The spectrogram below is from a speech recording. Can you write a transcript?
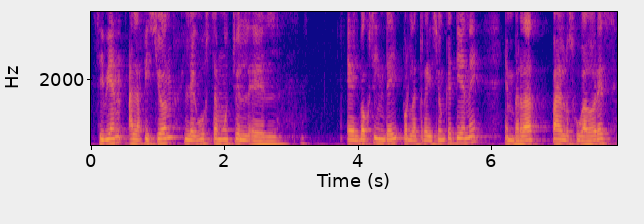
si bien a la afición le gusta mucho el, el, el Boxing Day por la tradición que tiene, en verdad para los jugadores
